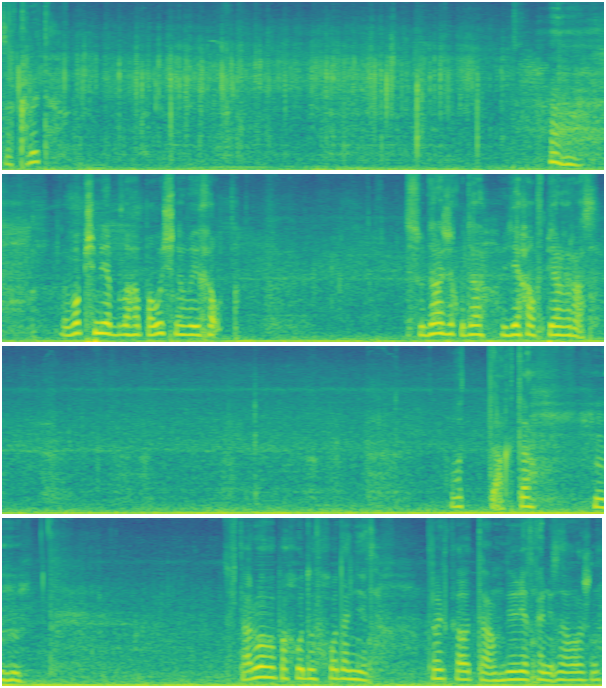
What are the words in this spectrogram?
Закрыто. В общем, я благополучно выехал сюда же, куда въехал в первый раз. Вот так-то. Второго, походу, входа нет. Только вот там, где ветками заложено.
